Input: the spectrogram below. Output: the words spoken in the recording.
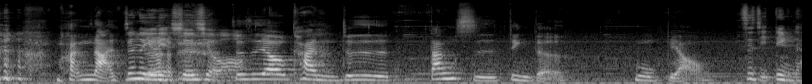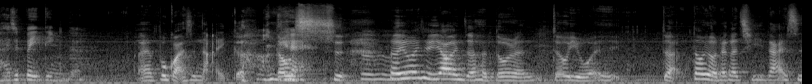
蛮难，真的有点奢求哦。就是要看，就是当时定的目标，自己定的还是被定的？哎，不管是哪一个.都是。那因为其实药瘾者很多人都以为，对，都有那个期待，是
